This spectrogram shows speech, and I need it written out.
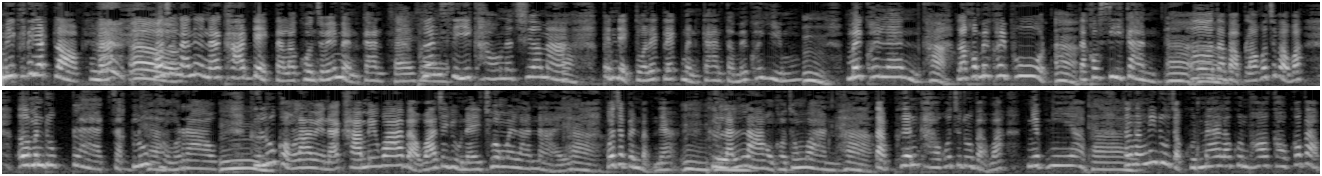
ไม่เครียดหรอกใช่ไหมเพราะฉะนั้นเนี่ยนะคะ เด็กแต่ละคนจะไม่เหมือนกัน เพื่อนสีเขานะเชื่อมา เป็นเด็กตัวเล็ก ๆ เหมือนกันแต่ไม่ค่อยยิ้ม ไม่ค่อยเล่นแล้วเขาไม่ค่อยพูด แต่เขาซีกันเออแต่แบบเราก็จะแบบว่า เออมันดูแปลกจากลูกของเรา คือลูกของเราเนี่ยนะคะ ไม่ว่าแบบว่าจะอยู่ในช่วงเวลาไหน ก็จะเป็นแบบเนี้ยคือล้านลาของเขาทั้งวัน แต่เพื่อนเขาก็จะดูแบบว่าเงียบๆทั้งๆที่ดูจากคุณแม่แล้วคุณพ่อเขาก็แบบ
